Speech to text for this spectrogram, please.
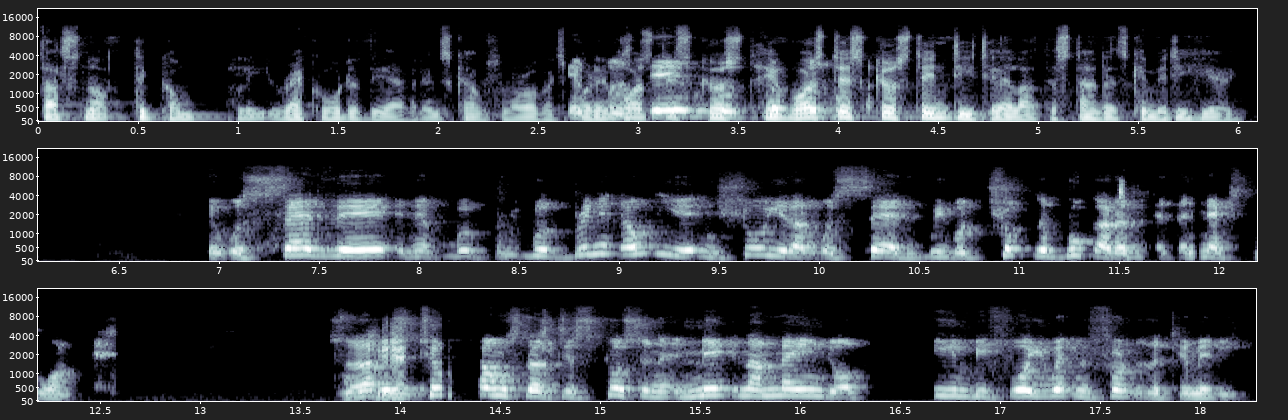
That's not the complete record of the evidence, Councillor Roberts, it but it was, was discussed. It was discussed in detail at the Standards Committee hearing. It was said there, and we'll, we'll bring it out to you and show you that it was said. We would chuck the book at him at the next one. So okay. that was two councillors discussing it and making their mind up even before you went in front of the committee.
